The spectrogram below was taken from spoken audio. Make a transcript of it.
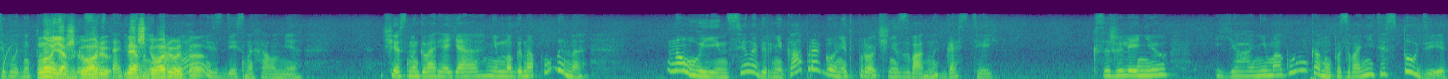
сегодня Ну, я же говорю, я же говорю это. Здесь на холме. Честно говоря, я немного напугана. Но Уинси наверняка прогонит прочь незваных гостей. К сожалению, я не могу никому позвонить из студии,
